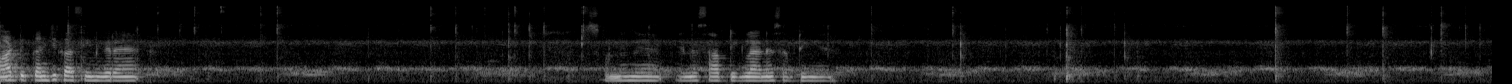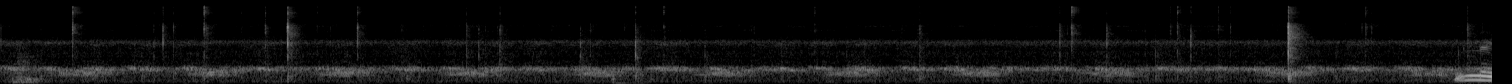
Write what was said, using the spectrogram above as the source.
மாட்டு கஞ்சி காசின்னுக்கிறேன் சொல்லுங்க என்ன சாப்பிட்டீங்களா என்ன சாப்பிட்டீங்க இல்லை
